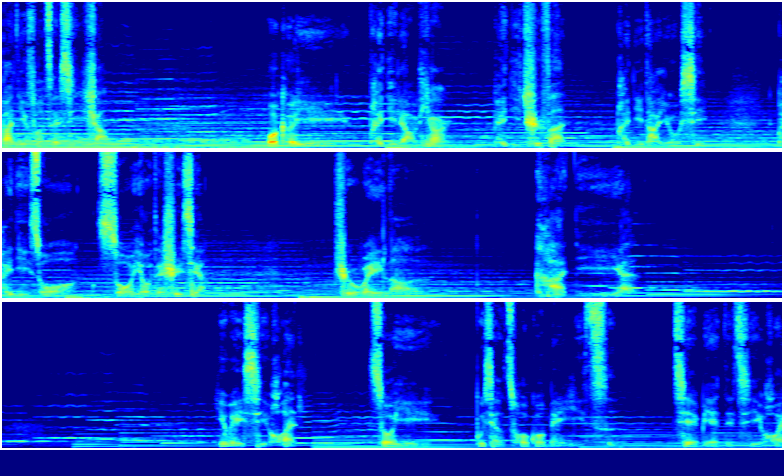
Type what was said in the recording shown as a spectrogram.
把你放在心上。我可以陪你聊天陪你吃饭，陪你打游戏，陪你做所有的事情，只为了看你一眼。因为喜欢，所以不想错过每一次见面的机会。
